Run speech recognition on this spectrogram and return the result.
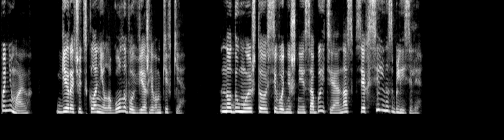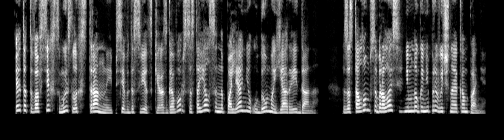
«Понимаю». Гера чуть склонила голову в вежливом кивке. «Но думаю, что сегодняшние события нас всех сильно сблизили. Этот во всех смыслах странный псевдосветский разговор состоялся на поляне у дома Яры и Дана. За столом собралась немного непривычная компания.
